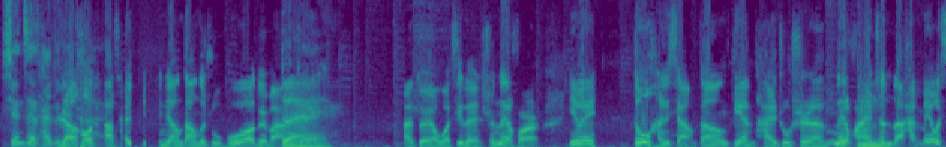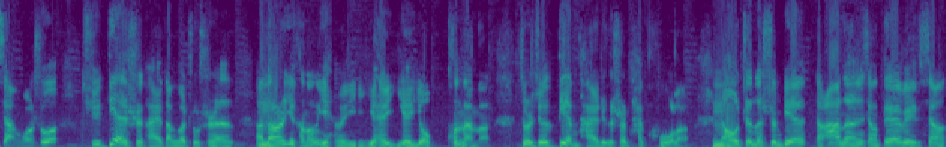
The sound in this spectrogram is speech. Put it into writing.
先在态度电台，然后他才去新疆当的主播，对吧？对对，啊，对，我记得也是那会儿，因为都很想当电台主持人，那会儿还真的还没有想过说去电视台当个主持人啊。嗯当然也可能也也也有困难嘛，就是觉得电台这个事儿太酷了。嗯然后真的身边像阿南、像 David、像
